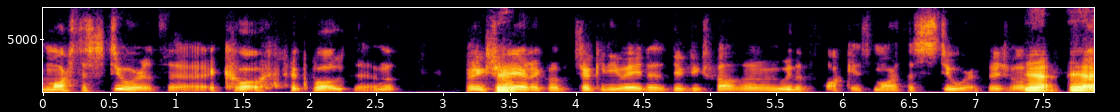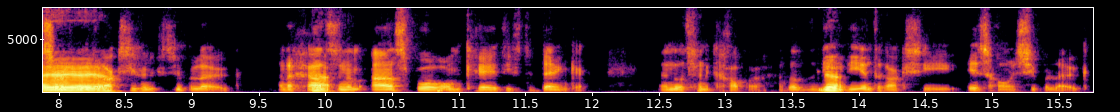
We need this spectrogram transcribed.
Martha Stewart quote, quoten. En dat vind ik zo Ja. heerlijk, want Chucky die weet er natuurlijk niks van. Who the fuck is Martha Stewart? Wel? ja, ja, dat soort ja, ja, ja. interactie vind ik super leuk. En dan gaat ze hem aansporen om creatief te denken. En dat vind ik grappig. Dat, die, die interactie is gewoon super leuk.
